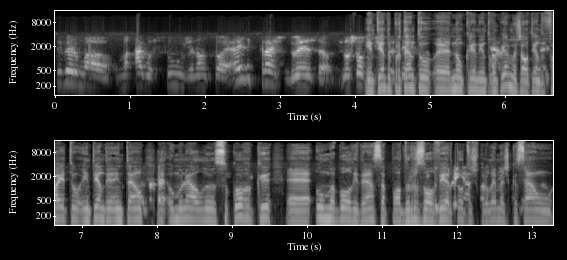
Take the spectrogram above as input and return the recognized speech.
Se ver uma, uma água suja, não só. É ele que traz doença. Não estou entendo, portanto, eh, não querendo interromper, mas já o tendo feito, entende então eh, o Manuel Socorro que eh, uma boa liderança pode resolver todos os problemas que são,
